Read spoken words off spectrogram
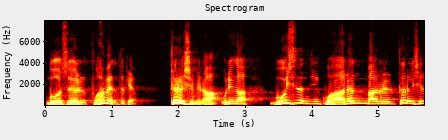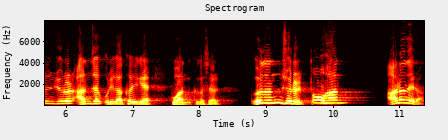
무엇을 구하면 어떻게 해요? 들으심이라 우리가 무엇이든지 구하는 말을 들으시는 줄을 안적 우리가 그에게 구한 그것을 얻은 줄을 또한 아느니라.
